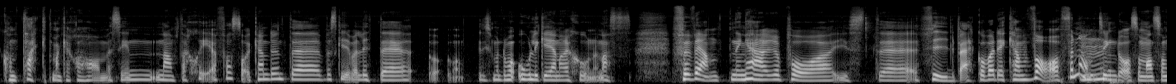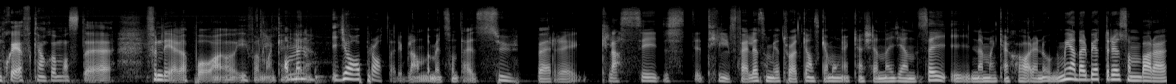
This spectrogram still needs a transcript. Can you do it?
kontakt man kanske har med sin närmsta chef. Och så. Kan du inte beskriva lite liksom, de olika generationernas förväntningar på just eh, feedback och vad det kan vara för mm. någonting mm. då som man som chef kanske måste fundera på ifall man kan ja, men Jag pratar ibland om ett sånt här superklassiskt tillfälle som jag tror att ganska många kan känna igen sig i när man kanske har en ung medarbetare som bara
